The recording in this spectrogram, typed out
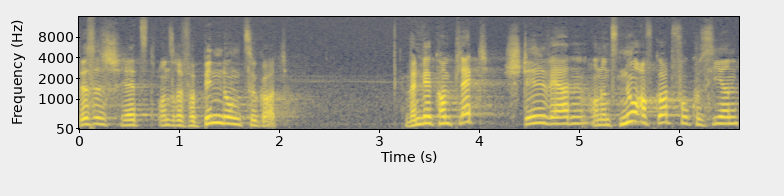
Das ist jetzt unsere Verbindung zu Gott. Wenn wir komplett still werden und uns nur auf Gott fokussieren,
